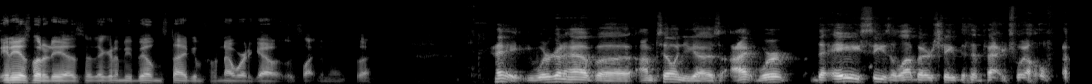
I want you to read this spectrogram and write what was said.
it is what it is. They're gonna be building stadiums from nowhere to go. It looks like to me. So hey, we're gonna have. Uh, I'm telling you guys, I we're the AAC is a lot better shape than the Pac-12. so,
